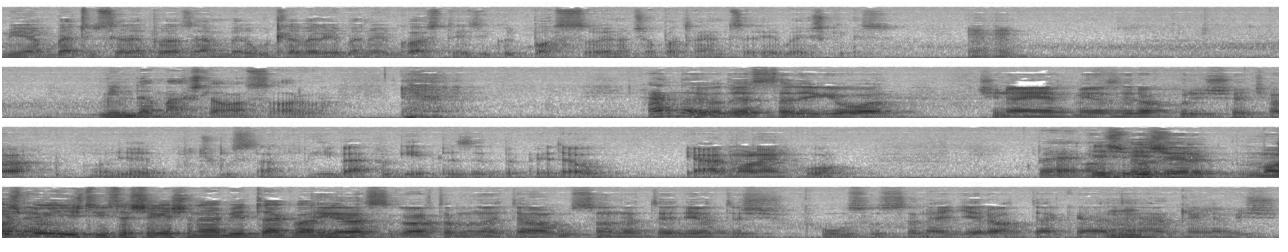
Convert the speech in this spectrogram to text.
milyen betű szerepel az ember útlevelében, ők azt nézik, hogy passzoljon a csapat rendszerébe és kész. Uh-huh. Minden más le van szarva. Hát na jó, de ezt elég jól csinálják mi azért akkor is, hogyha ugye, csúsznak hibák a gépezetbe, például Jármalenko. Akik és, és, és még így is tisztességesen elbírták adni. Igen, azt akartam mondani, hogy talán 25 jött és 20-21-ére adták el, Mhm. tehát még nem is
